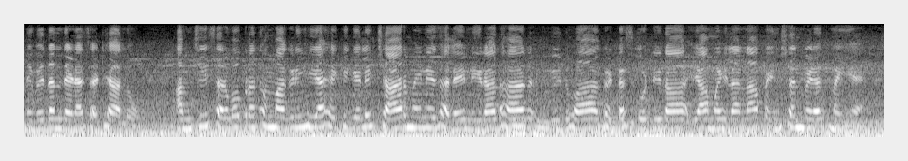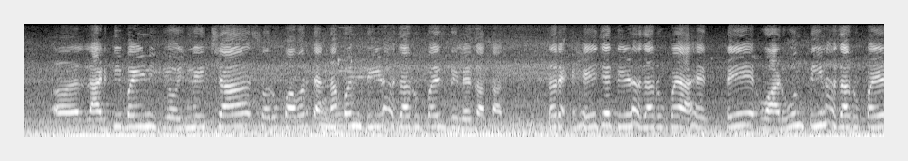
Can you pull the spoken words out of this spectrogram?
निवेदन देण्यासाठी आलो. आमची सर्वप्रथम मागणी ही आहे की गेले चार महिने झाले निराधार विधवा घटस्फोटिता या महिलांना पेन्शन मिळत नाही आहे लाडकी बहीण योजनेच्या स्वरूपावर त्यांना पण दीड हजार रुपयेच दिले जातात. तर हे जे दीड हजार रुपये आहेत ते वाढवून तीन हजार रुपये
